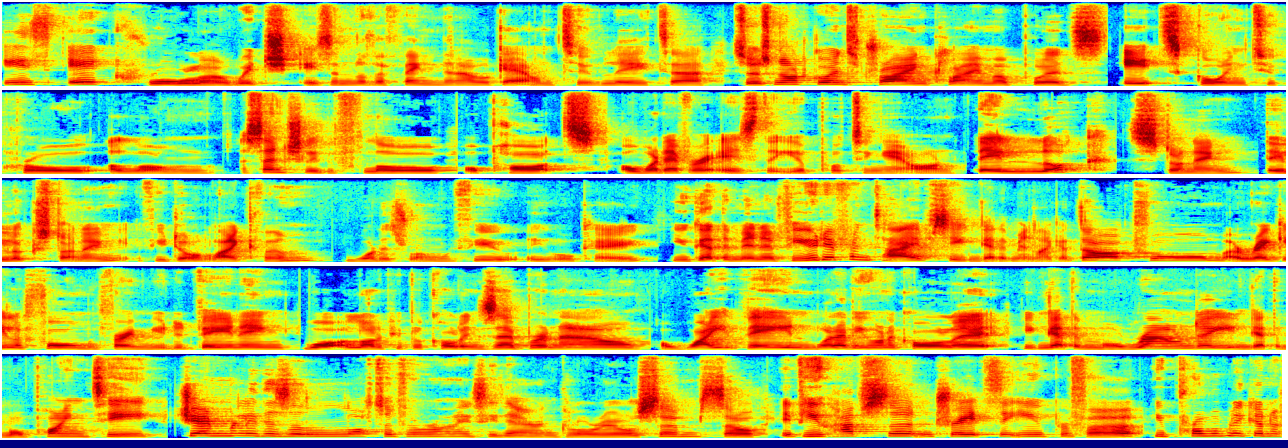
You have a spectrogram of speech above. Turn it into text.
is a crawler, which is another thing that I will get onto later. So it's not going to try and climb upwards. It's going to crawl along essentially the floor or pots or whatever it is that you're putting it on. They look stunning. They look look stunning. If you don't like them, what is wrong with you? Are you okay? You get them in a few different types. You can get them in like a dark form, a regular form with very muted veining, what a lot of people are calling zebra now, a white vein, whatever you want to call it. You can get them more rounder, you can get them more pointy. Generally, there's a lot of variety there in Gloriosum. So if you have certain traits that you prefer, you're probably going to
